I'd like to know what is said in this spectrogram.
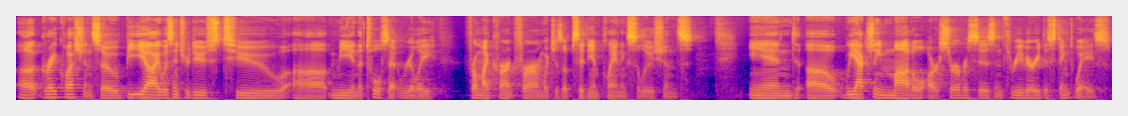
Uh, great question. So BEI was introduced to uh, me and the toolset really from my current firm, which is Obsidian Planning Solutions. And uh, we actually model our services in three very distinct ways.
